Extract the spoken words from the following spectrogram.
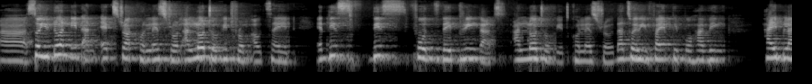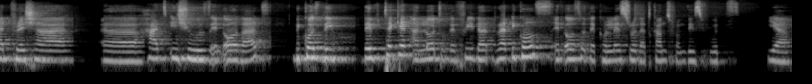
uh, so you don't need an extra cholesterol, a lot of it from outside. And these, these foods, they bring that, a lot of it, cholesterol. That's why we find people having high blood pressure, uh, heart issues, and all that, because they, they've taken a lot of the free radicals and also the cholesterol that comes from these foods. Yeah.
